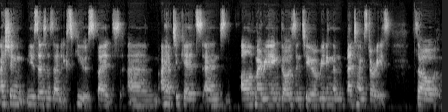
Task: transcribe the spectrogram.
I shouldn't use this as an excuse, but um, I have two kids, and all of my reading goes into reading them bedtime stories. So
